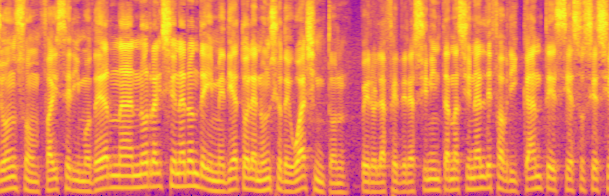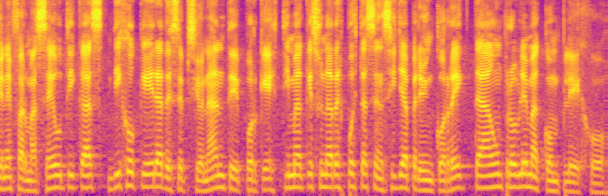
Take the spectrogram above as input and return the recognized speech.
Johnson, Pfizer y Moderna no reaccionaron de inmediato al anuncio de Washington, pero la Federación Internacional de Fabricantes y Asociaciones Farmacéuticas dijo que era decepcionante porque estima que es una respuesta sencilla pero incorrecta a un problema complejo.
